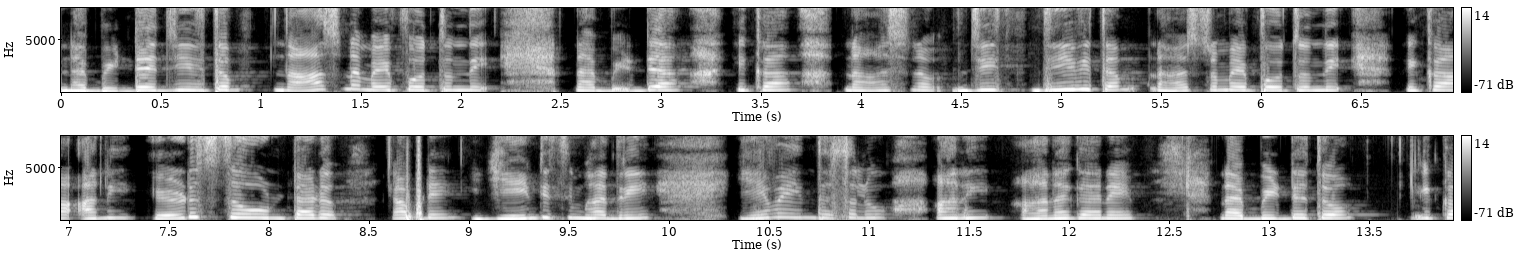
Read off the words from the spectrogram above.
నా బిడ్డ జీవితం నాశనం అయిపోతుంది. నా బిడ్డ ఇక నాశనం జీ జీవితం నాశనం అయిపోతుంది. ఇక అని ఏడుస్తూ ఉంటాడు. అప్పుడే ఏంటి సింహాద్రి? ఏమైంది అసలు అని అనగానే నా బిడ్డతో ఇక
